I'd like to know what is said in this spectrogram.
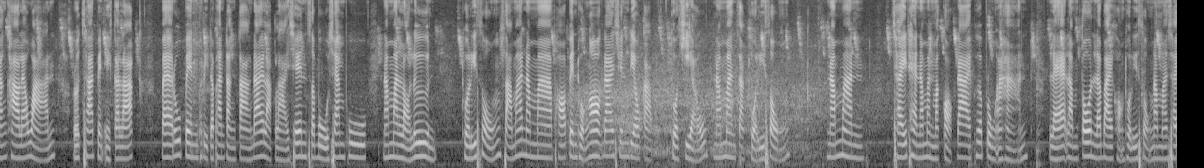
ทั้งคาวและหวาน รสชาติเป็นเอกลักษณ์ แปรรูปเป็นผลิตภัณฑ์ต่างๆ ได้หลากหลาย เช่น สบู่แชมพู น้ำมันหล่อลื่นถั่วลิสงสามารถนำมาเพาะเป็นถั่วงอกได้เช่นเดียวกับถั่วเขียว น้ำมันจากถั่วลิสง น้ำมัน ใช้แทนน้ำมันมะกอกได้เพื่อปรุงอาหาร และลำต้นและใบของถั่วลิสงนำมาใช้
